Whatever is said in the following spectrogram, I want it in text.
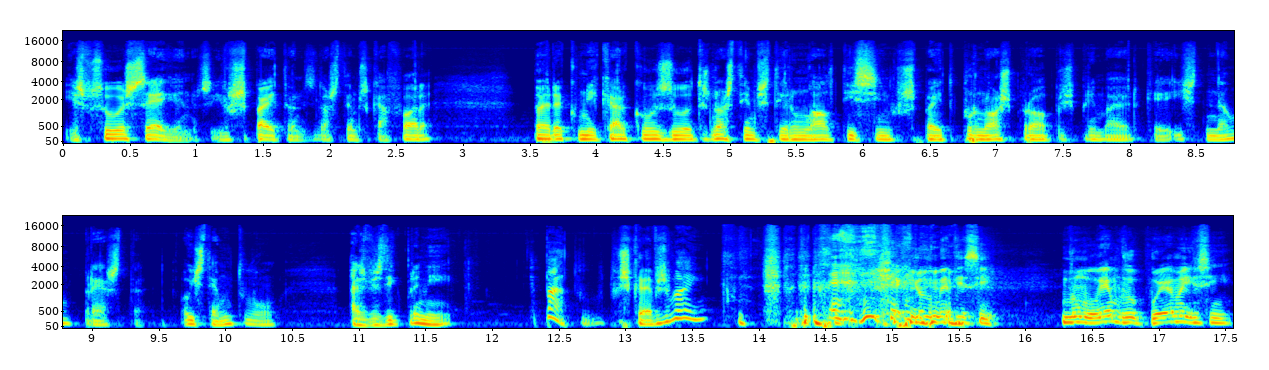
e as pessoas seguem-nos e respeitam-nos, e nós estamos cá fora, para comunicar com os outros, nós temos que ter um altíssimo respeito por nós próprios, primeiro, que é isto não presta, ou isto é muito bom. Às vezes digo para mim, pá, tu, tu escreves bem. Aquele momento assim, não me lembro do poema e assim,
